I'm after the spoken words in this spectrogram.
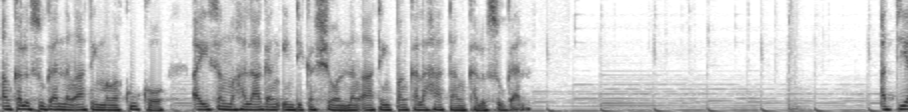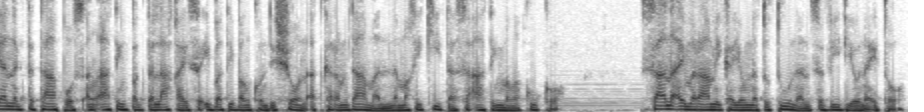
Ang kalusugan ng ating mga kuko ay isang mahalagang indikasyon ng ating pangkalahatang kalusugan. At diyan nagtatapos ang ating pagtalakay sa iba't ibang kondisyon at karamdaman na makikita sa ating mga kuko. Sana ay marami kayong natutunan sa video na ito.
